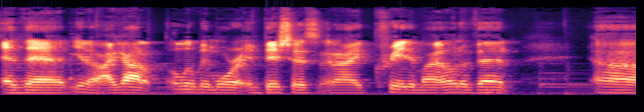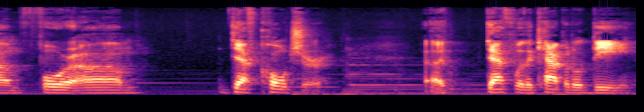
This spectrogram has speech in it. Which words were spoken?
And then you know i got a little bit more ambitious and i created my own event um, for um, deaf culture, uh, deaf with a capital D,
